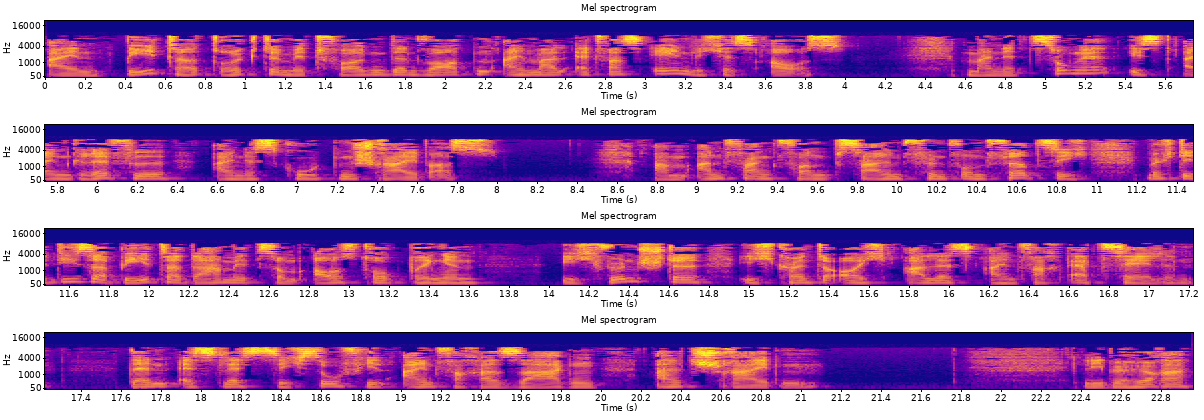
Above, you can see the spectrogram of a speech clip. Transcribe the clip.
Ein Beter drückte mit folgenden Worten einmal etwas Ähnliches aus. Meine Zunge ist ein Griffel eines guten Schreibers. Am Anfang von Psalm 45 möchte dieser Beter damit zum Ausdruck bringen, ich wünschte, ich könnte euch alles einfach erzählen, denn es lässt sich so viel einfacher sagen als schreiben. Liebe Hörer,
